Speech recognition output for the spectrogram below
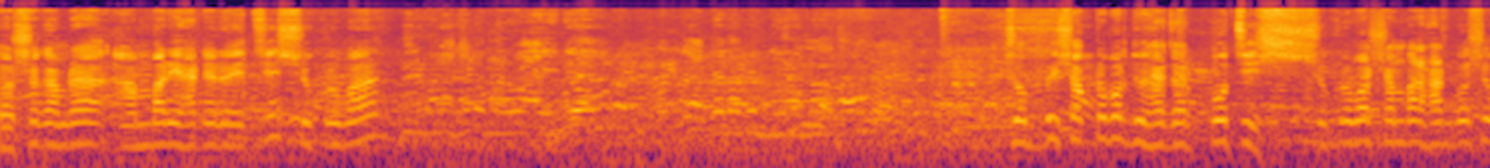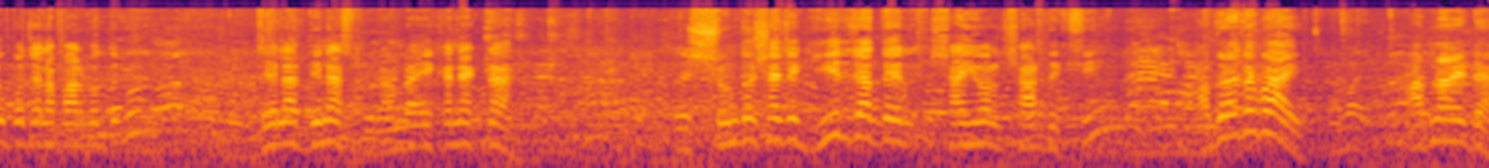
দর্শক আমরা আমবাড়ি হাটে রয়েছি শুক্রবার। চব্বিশ অক্টোবর দুই হাজার পঁচিশ শুক্রবার সোমবার হাট বসে উপজেলা পার্বতীপুর জেলা দিনাজপুর। আমরা এখানে একটা সুন্দর সাজে গির জাতের শাহিওয়াল সার দেখছি। আব্দুল রাজাক ভাই আপনার এটা?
